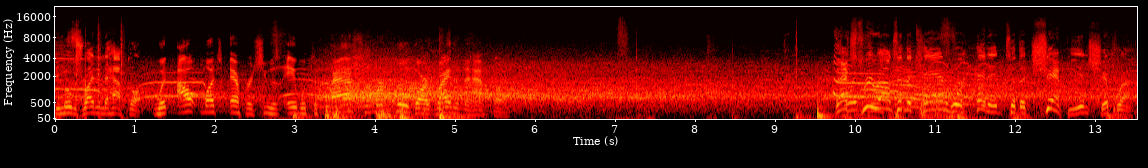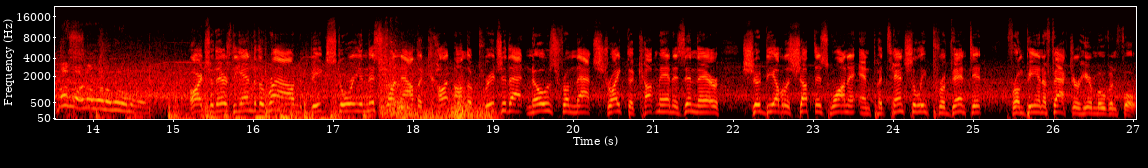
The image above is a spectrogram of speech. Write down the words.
She moves right into half guard. Without much effort, she was able to pass from her full guard right into half guard. That's three rounds in the can. We're headed to the championship round. All right, so there's the end of the round. Big story in this one now. The cut on the bridge of that nose from that strike. The cut man is in there. Should be able to shut this one and potentially prevent it from being a factor here moving forward.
